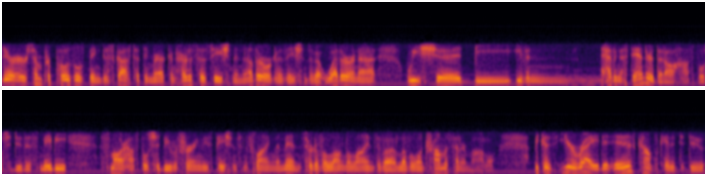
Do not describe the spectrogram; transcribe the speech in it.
there are some proposals being discussed at the American Heart Association and other organizations about whether or not we should be even having a standard that all hospitals should do this. Maybe smaller hospitals should be referring these patients and flying them in, sort of along the lines of a level one trauma center model. Because you're right, it is complicated to do.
